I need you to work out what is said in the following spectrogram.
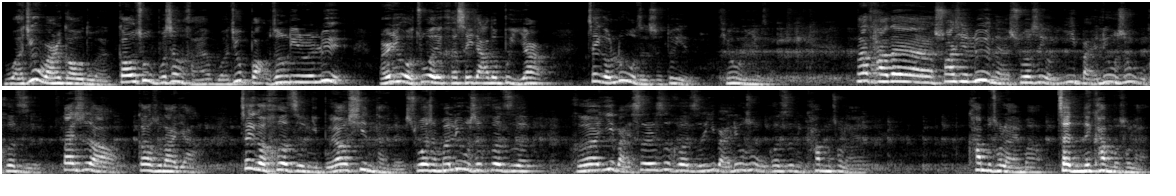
我就玩高端，高处不胜寒，我就保证利润率，而且我做的和谁家都不一样，这个路子是对的，挺有意思。那它的刷新率呢？说是有一百六十五赫兹，但是啊，告诉大家，这个赫兹你不要信它的，说什么六十赫兹和一百四十四赫兹、一百六十五赫兹，你看不出来。看不出来吗？真的看不出来。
